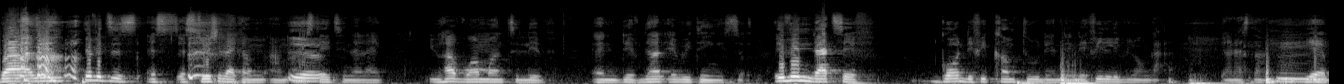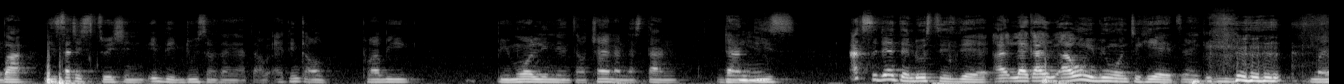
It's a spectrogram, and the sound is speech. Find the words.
But I mean, if it is a, a situation like I'm, I'm, Yeah. I'm stating, that like you have one month to live, and they've done everything. So even that's safe, God, if He come through, then, then they feel live longer. You understand? Mm. Yeah, but in such a situation, if they do something like that, I think I'll probably be more lenient. I'll try and understand than Mm. these accident and those things there. I like I, I won't even want to hear it. Like my,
